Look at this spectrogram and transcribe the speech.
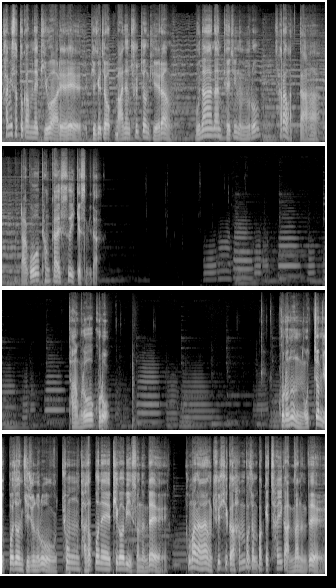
카미사토 가문의 비호 아래에 비교적 많은 출전 기회랑 무난한 대진 운으로 살아왔다 라고 평가할 수 있겠습니다. 다음으로 고로 고로는 5.6 버전 기준으로 총 5번의 픽업이 있었는데 토마랑 출시가 한 버전밖에 차이가 안 나는데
